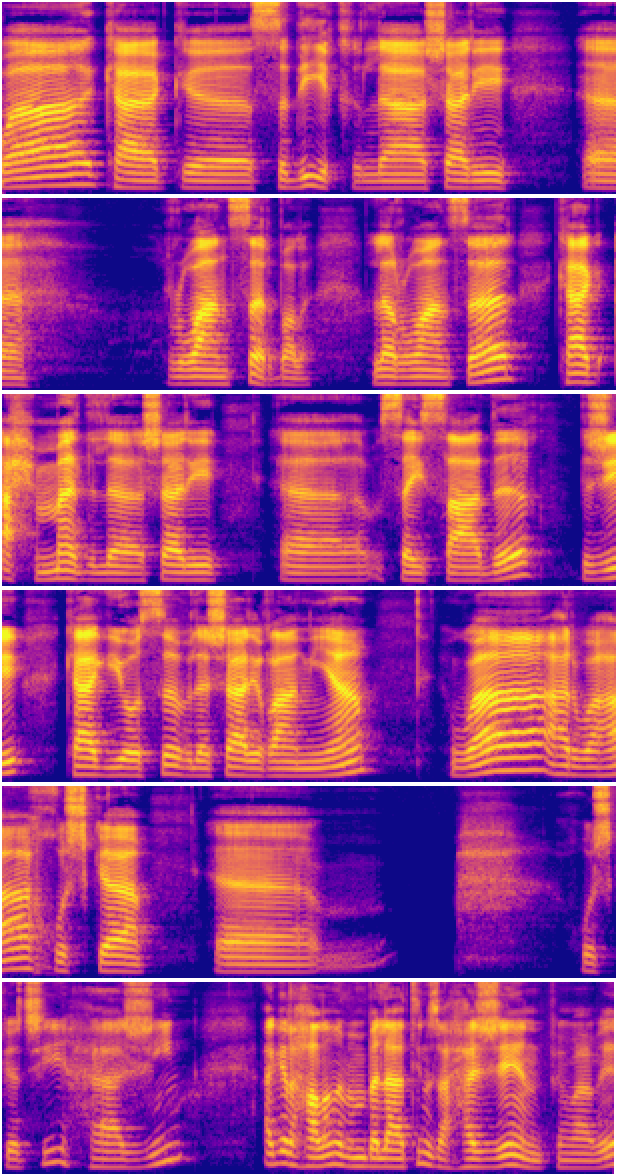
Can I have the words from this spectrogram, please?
و کاک سدیق لە شاری ڕوانسەر بەڵێ لە ڕوانسەر کاک ئەحمەد لە شاری سەی سادق بژی کاک یۆسف لە شاری ڕانیە و هەروەها خوشکە خوشکە چی هاژین ئەگەر هەڵە نەبم بە لاتین زە هەژێن پێم وابێ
